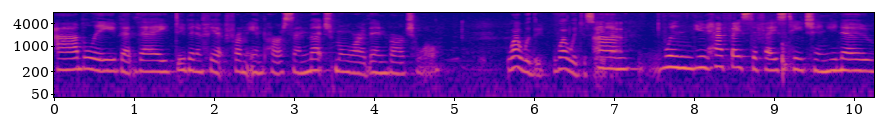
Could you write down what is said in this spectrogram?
I believe that they do benefit from in person much more than virtual. Why would you, why would you say Um, when you have face to face teaching, you know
